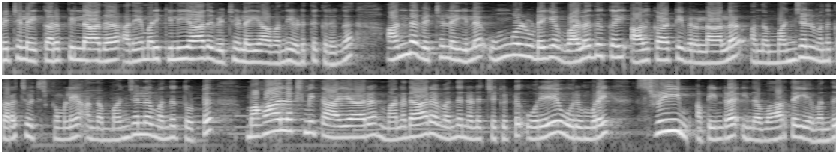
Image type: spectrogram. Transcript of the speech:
வெற்றிலை கருப்பில்லாத அதே மாதிரி கிளியாத வெற்றிலையாக வந்து எடுத்துக்கிறேங்க. அந்த வெற்றிலையில் உங்களுடைய வலது கை ஆள்காட்டி விரலால் அந்த மஞ்சள் வந்து கரைச்சி வச்சுருக்கோம் இல்லையா? அந்த மஞ்சளை வந்து தொட்டு மகாலட்சுமி தாயாரை மனதார வந்து நினச்சிக்கிட்டு ஒரே ஒரு முறை ஸ்ரீம் அப்படின்ற இந்த வார்த்தையை வந்து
